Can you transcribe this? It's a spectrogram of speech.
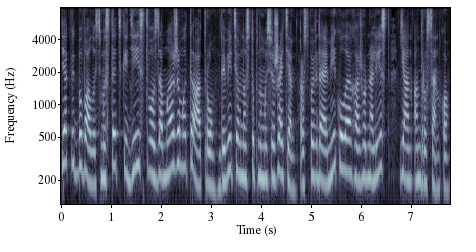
Як відбувалось мистецьке дійство за межами театру? Дивіться в наступному сюжеті. Розповідає мій колега, журналіст Ян Андрусенко.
